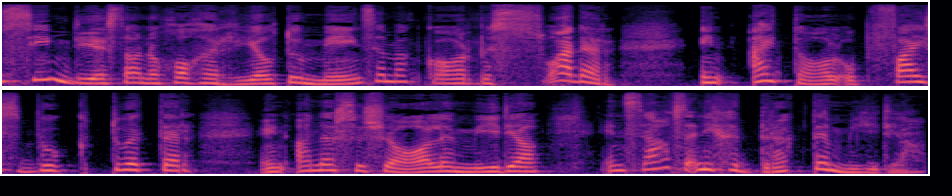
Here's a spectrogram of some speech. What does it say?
Ons sien deesdae nogal gereeld hoe mense mekaar beswadder en uithaal op Facebook, Twitter en ander sosiale media en selfs in die gedrukte media.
